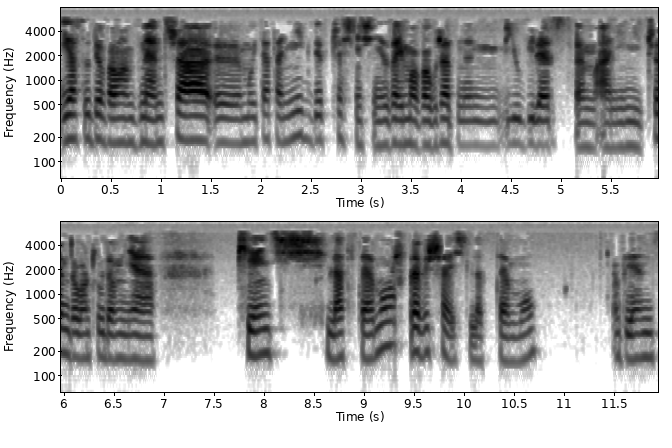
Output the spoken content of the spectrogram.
Ja studiowałam wnętrza, yy, mój tata nigdy wcześniej się nie zajmował żadnym jubilerstwem ani niczym, dołączył do mnie pięć lat temu, już prawie sześć lat temu. Więc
